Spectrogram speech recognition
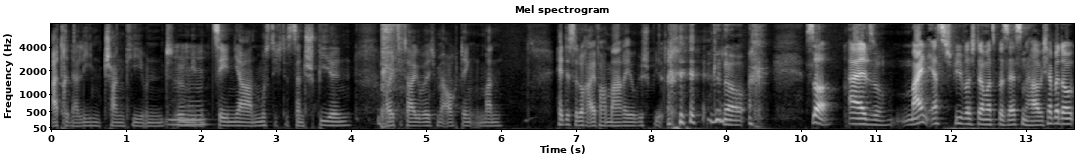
Adrenalin-Junkie und mhm. irgendwie mit zehn Jahren musste ich das dann spielen. Heutzutage würde ich mir auch denken, Mann, hättest du doch einfach Mario gespielt. genau. So, also, mein erstes Spiel, was ich damals besessen habe. Ich habe ja da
